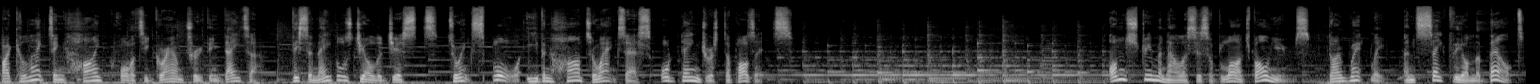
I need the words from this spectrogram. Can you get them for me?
by collecting high-quality ground truthing data. This enables geologists to explore even hard-to-access or dangerous deposits. On-stream analysis of large volumes directly and safely on the belt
